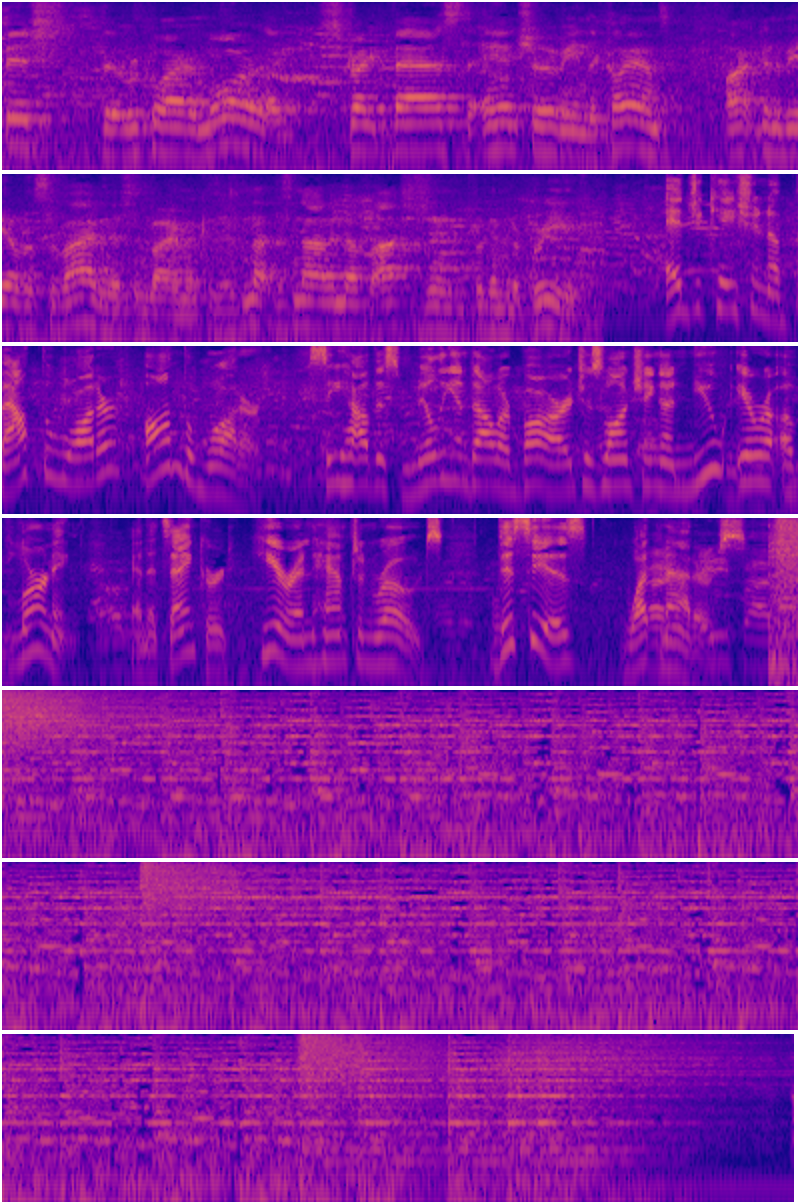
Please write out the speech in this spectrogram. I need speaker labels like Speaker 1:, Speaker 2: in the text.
Speaker 1: fish that require more, like striped bass, the anchovy, and the clams, aren't going to be able to survive in this environment because there's not, there's not enough oxygen for them to breathe.
Speaker 2: Education about the water on the water. See how this million dollar barge is launching a new era of learning, and it's anchored here in Hampton Roads. This is What Matters.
